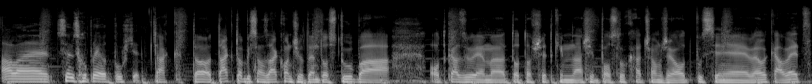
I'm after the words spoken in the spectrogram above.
ale jsem schopný odpouštět. Tak to, takto by som zakončil tento vstup a odkazujem toto všetkým našim posluchačom, že odpustenie je veľká vec.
